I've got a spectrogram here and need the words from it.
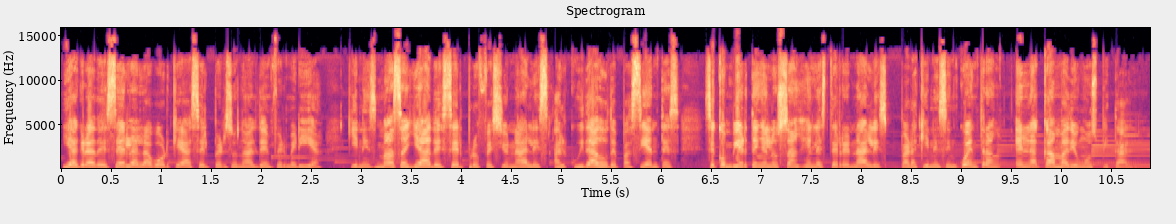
y agradecer la labor que hace el personal de enfermería, quienes más allá de ser profesionales al cuidado de pacientes, se convierten en los ángeles terrenales para quienes se encuentran en la cama de un hospital.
